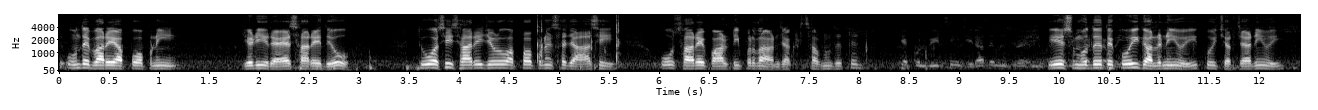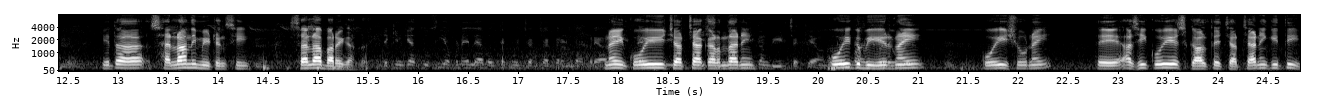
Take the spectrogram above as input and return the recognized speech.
ਤੇ ਉਹਦੇ ਬਾਰੇ ਆਪੋ ਆਪਣੀ ਜਿਹੜੀ ਰਾਏ ਸਾਰੇ ਦਿਓ। ਤੇ ਉਹ ਅਸੀਂ ਸਾਰੇ ਜੋ ਆਪੋ ਆਪਣੇ ਸੁਝਾਅ ਸੀ ਉਹ ਸਾਰੇ ਪਾਰਟੀ ਪ੍ਰਧਾਨ ਜਾਖੜ ਸਾਹਿਬ ਨੂੰ ਦਿੱਤੇ। ਨੇ ਕਿ ਕੁਲਵੀਰ ਸਿੰਘ ਜੀਰਾ ਦੇ ਮੁੱਦੇ ਇਸ ਮੁੱਦੇ ਤੇ ਕੋਈ ਗੱਲ ਨਹੀਂ ਹੋਈ ਕੋਈ ਚਰਚਾ ਨਹੀਂ ਹੋਈ। ਇਹ ਤਾਂ ਸੈੱਲਾਂ ਦੀ ਮੀਟਿੰਗ ਸੀ ਸੈੱਲਾਂ ਬਾਰੇ ਗੱਲ ਹੋਈ। ਕਿਹਾ ਤੁਸੀਂ ਆਪਣੇ ਲੈਵਲ ਤੇ ਕੋਈ ਚਰਚਾ ਕਰਨ ਦਾ ਪ੍ਰਯਾਸ ਨਹੀਂ ਕੋਈ ਚਰਚਾ ਕਰਨ ਦਾ ਨਹੀਂ। ਕੋਈ ਗੰਭੀਰ ਨਹੀਂ ਕੋਈ ਇਸ਼ੂ ਨਹੀਂ। ਤੇ ਅਸੀਂ ਕੋਈ ਇਸ ਗੱਲ ਤੇ ਚਰਚਾ ਨਹੀਂ ਕੀਤੀ।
